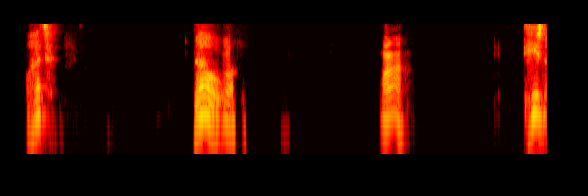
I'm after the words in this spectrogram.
What? No. Well, why not? He's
